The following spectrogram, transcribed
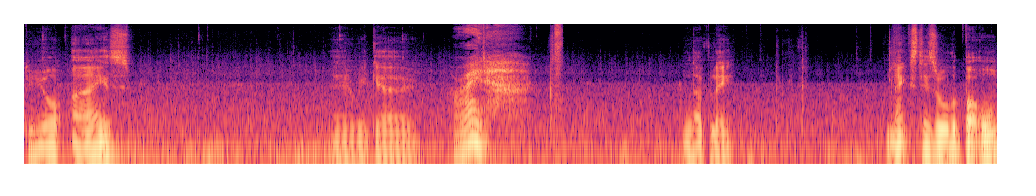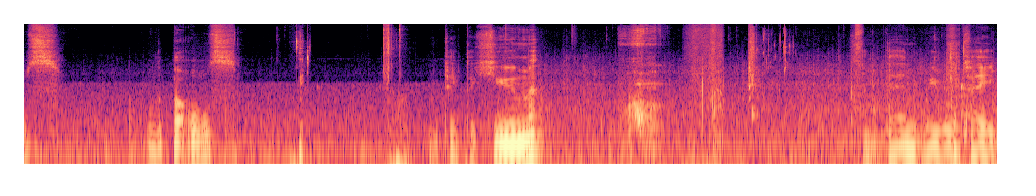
do your eyes. There we go. All right. Lovely. Next is all the bottles. All the bottles. We'll take the Hume. And then we will take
